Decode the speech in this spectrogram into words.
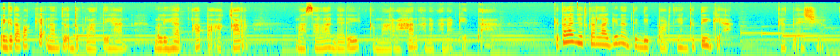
dan kita pakai nanti untuk latihan melihat apa akar masalah dari kemarahan anak-anak kita. Kita lanjutkan lagi nanti di part yang ketiga. God bless you.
